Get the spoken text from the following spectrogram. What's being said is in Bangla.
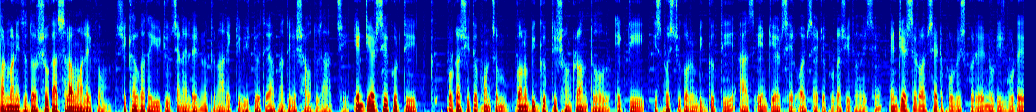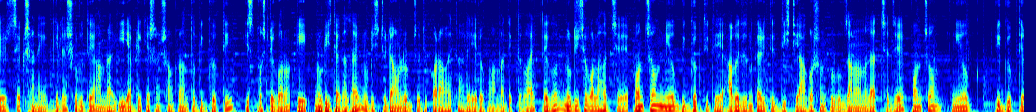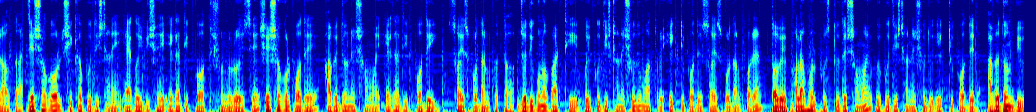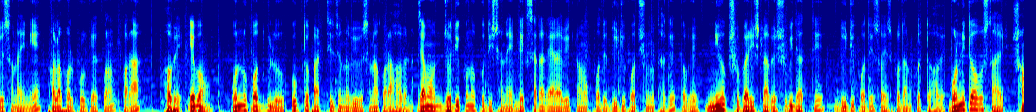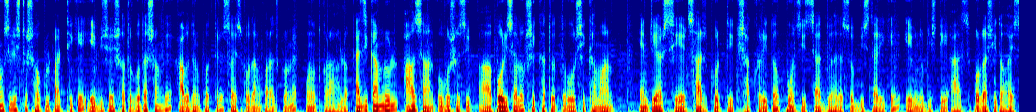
সম্মানিত দর্শক, আসসালামু আলাইকুম। শিক্ষার কথা ইউটিউব চ্যানেলের নতুন আরেকটি ভিডিওতে আপনাদেরকে স্বাগত জানাচ্ছি। এনটিআরসি কর্তৃক প্রকাশিত পঞ্চম গণবিজ্ঞপ্তি সংক্রান্ত একটি স্পষ্টীকরণ বিজ্ঞপ্তি আজ এনটিআরসির ওয়েবসাইটে প্রকাশিত হয়েছে। এনটিআরসির ওয়েবসাইটে প্রবেশ করে নোটিশ বোর্ডের সেকশনে গেলে শুরুতে আমরা ই অ্যাপ্লিকেশন সংক্রান্ত বিজ্ঞপ্তি, স্পষ্টীকরণ একটি নোটিশ দেখা যায়। নোটিশটি ডাউনলোড যদি করা হয় তাহলে এরকম আমরা দেখতে পাই। দেখুন, নোটিশে বলা হচ্ছে, পঞ্চম নিয়োগ বিজ্ঞপ্তিতে আবেদনকারীদের দৃষ্টি আকর্ষণপূর্বক জানানো যাচ্ছে যে পঞ্চম নিয়োগ বিজ্ঞপ্তির আওতায় যে সকল শিক্ষা প্রতিষ্ঠানে একই বিষয়ে একাধিক পদ শূন্য রয়েছে, সে সকল পদে আবেদনের সময় একাধিক পদেই সয়েস প্রদান করতে হবে। যদি কোনো প্রার্থী ওই প্রতিষ্ঠানে শুধুমাত্র একটি পদে সয়েস প্রদান করেন, তবে ফলাফল প্রস্তুতের সময় ওই প্রতিষ্ঠানে শুধু একটি পদের আবেদন বিবেচনায় নিয়ে ফলাফল প্রক্রিয়াকরণ করা হবে এবং অন্য পদগুলো উক্ত প্রার্থীর জন্য বিবেচনা করা হবে না। যেমন, যদি কোনো প্রতিষ্ঠানে লেকচারার অ্যারাবিক নামক পদে দুইটি পদ শূন্য থাকে, তবে নিয়োগ সুপারিশ লাভের সুবিধার্থে দুইটি পদে চয়েস প্রদান করতে হবে। বর্ণিত অবস্থায় সংশ্লিষ্ট সকল প্রার্থীকে এই বিষয়ে সতর্কতার সঙ্গে আবেদনপত্রে চয়েস প্রদান করার ক্রমে অনুরোধ করা হলো। কাজী কামরুল আহসান, উপসচিব পরিচালক শিক্ষাতত্ত্ব ও শিক্ষামান এনটিআরসি এর স্যার কর্তৃক স্বাক্ষরিত পঁচিশ চার দুই তারিখে এই নোটিশটি আজ প্রকাশিত হয়েছে।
